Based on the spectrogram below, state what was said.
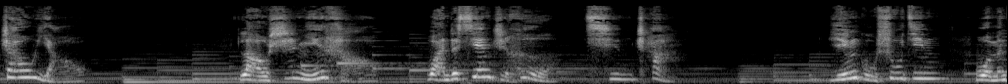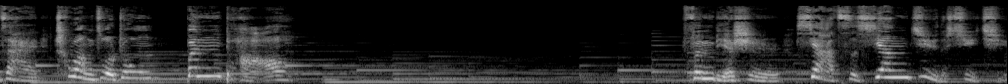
招摇。老师您好，挽着仙纸鹤轻唱。银古书今，我们在创作中奔跑。分别是下次相聚的序曲，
